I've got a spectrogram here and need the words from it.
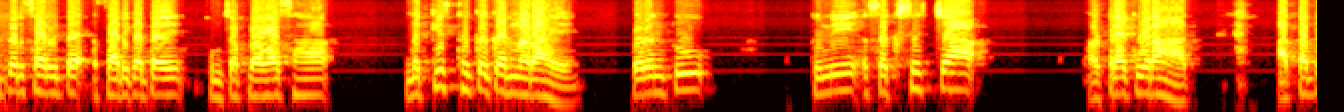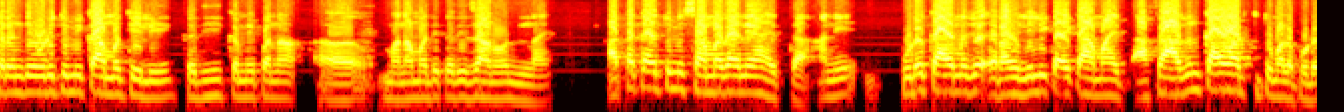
तर सारिता सारिकाताई तुमचा प्रवास हा नक्कीच थक्क करणार आहे. परंतु तुम्ही सक्सेसच्या ट्रॅकवर आहात. आतापर्यंत एवढी तुम्ही कामं केली कधीही कमीपणा मनामध्ये कधी जाणवलं नाही. आता काय तुम्ही समाधानी आहेत का? आणि पुढे काय म्हणजे राहिलेली काय काम आहेत? असं अजून काय वाटतं तुम्हाला पुढे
